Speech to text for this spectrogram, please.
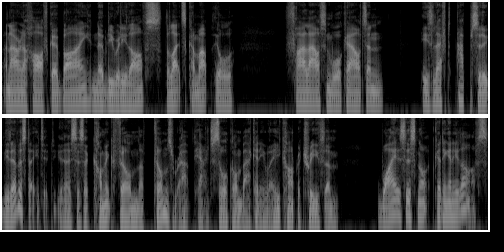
an hour and a half go by, nobody really laughs. The lights come up, they all file out and walk out, and he's left absolutely devastated. You know, this is a comic film. The film's wrapped. The actors have all gone back anyway. He can't retrieve them. Why is this not getting any laughs?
